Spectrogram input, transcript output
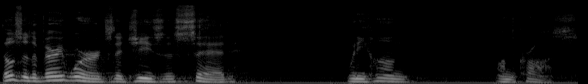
Those are the very words that Jesus said when he hung on the cross.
